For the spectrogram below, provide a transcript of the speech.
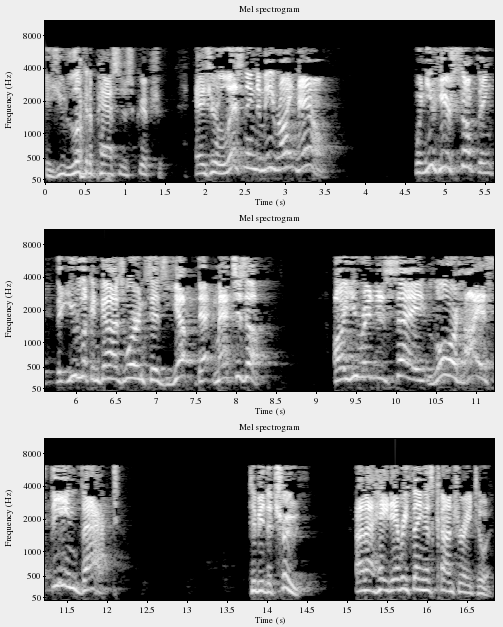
as you look at a passage of scripture, as you're listening to me right now, when you hear something that you look in God's Word and says, yep, that matches up, are you ready to say, Lord, I esteem that to be the truth, and I hate everything that's contrary to it?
